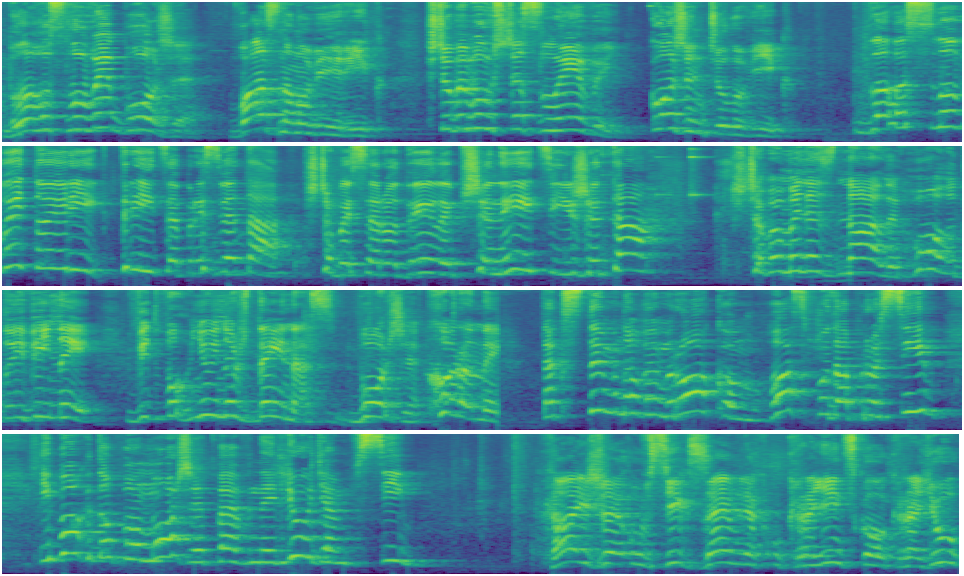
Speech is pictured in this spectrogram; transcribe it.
Благослови Боже вас на новий рік, щоби був щасливий кожен чоловік. Благослови той рік, трійця пресвята, щоби се родили пшениці і жита. Щоб ми не знали голоду і війни, від вогню й нужди нас, Боже, хорони. Так з тим новим роком Господа просім, і Бог допоможе, певне, людям всім. Хай же у всіх землях українського краю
